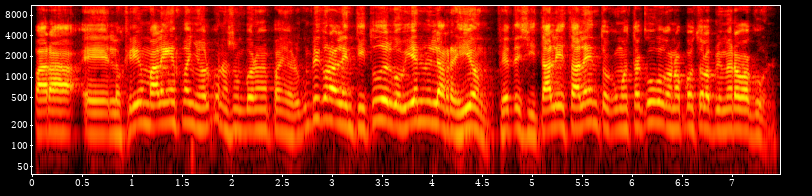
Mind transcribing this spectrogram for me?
para, eh, lo escriben mal en español, pues no son buenos en español. Cumplir con la lentitud del gobierno y la región. Fíjate, si Italia está lento, ¿cómo está Cuba que no ha puesto la primera vacuna?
